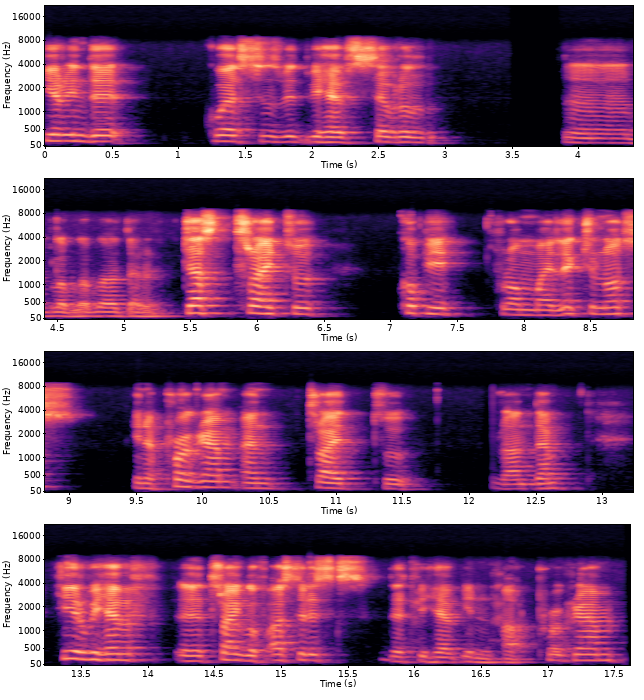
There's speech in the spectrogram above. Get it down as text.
Here in the questions, we, we have several uh, blah blah blah. Just try to copy from my lecture notes in a program and try to run them. Here we have a triangle of asterisks that we have in our program.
